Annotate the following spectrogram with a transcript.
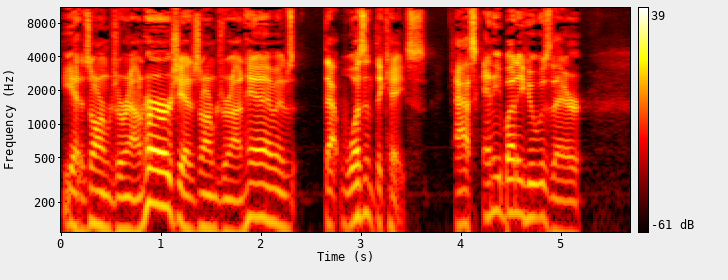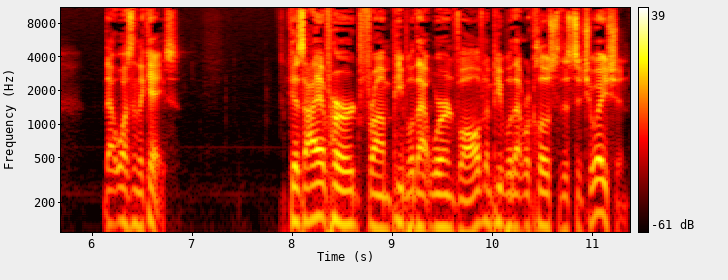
he had his arms around her, she had his arms around him. Was, that wasn't the case. Ask anybody who was there. That wasn't the case. Because I have heard from people that were involved and people that were close to the situation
